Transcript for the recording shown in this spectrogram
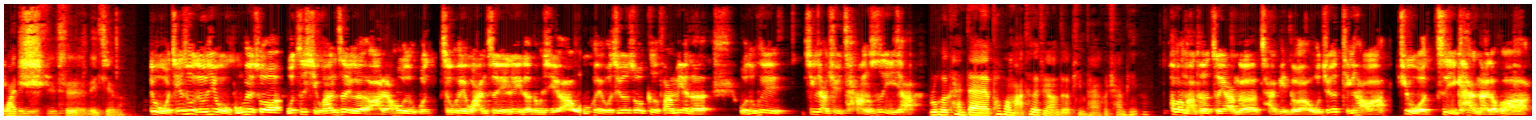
玩的游戏是哪些呢？就我接触的东西，我不会说我只喜欢这个啊，然后我只会玩这一类的东西啊，我不会，我就是说各方面的我都会尽量去尝试一下。如何看待泡泡玛特这样的品牌和产品呢？泡泡玛特这样的产品，对吧？我觉得挺好啊。据我自己看来的话，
